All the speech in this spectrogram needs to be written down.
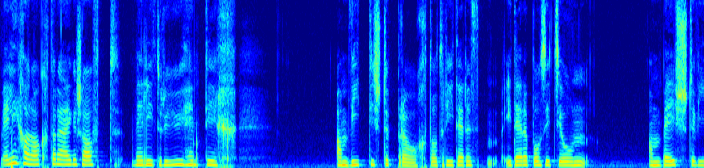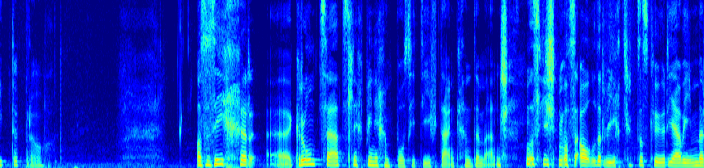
Welche Charaktereigenschaft, welche drei haben dich am weitesten gebracht oder in dieser, in dieser Position am besten weitergebracht? Also sicher, äh, grundsätzlich bin ich ein positiv denkender Mensch. Das ist das Allerwichtigste. Das höre ich auch immer,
